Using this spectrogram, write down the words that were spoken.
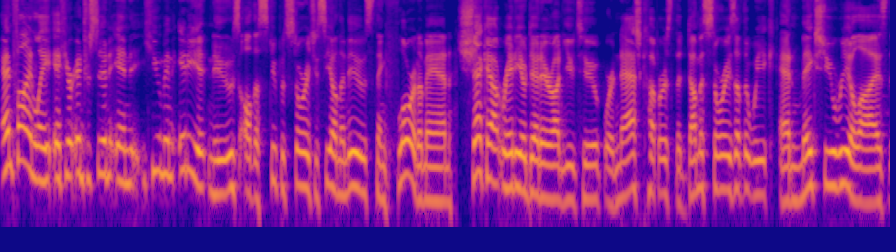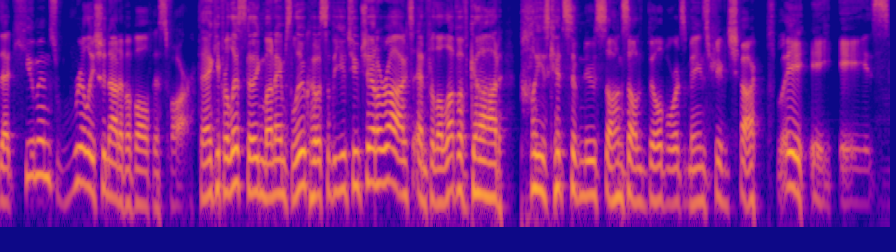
And finally, if you're interested in human idiot news, all the stupid stories you see on the news, think Florida Man, check out Radio Dead Air on YouTube where Nash covers the dumbest stories of the week and makes you realize that humans really should not have evolved this far. Thank you for listening. My name's Luke, host of the YouTube channel Rocked, and for the love of God, please get some new songs on Billboard's mainstream chart, please.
